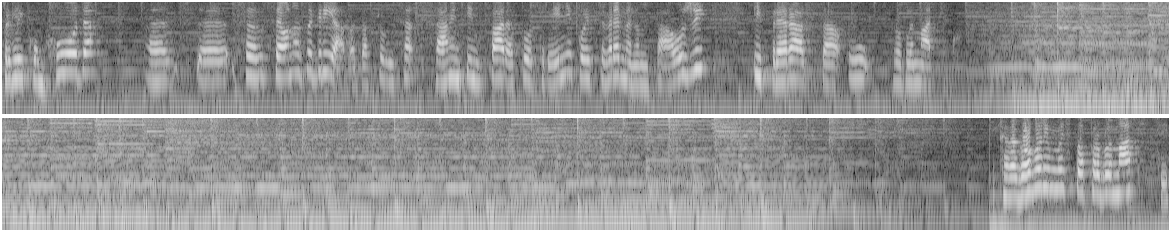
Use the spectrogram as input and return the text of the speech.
prilikom hoda e, se, ona zagrijava, zapravo samim tim stvara to trenje koje se vremenom taloži i prerasta u problematiku. Kada govorimo isto o problematici,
